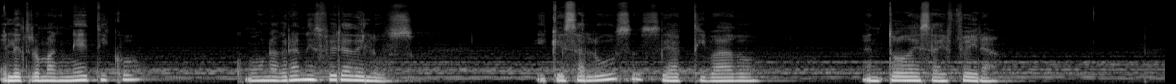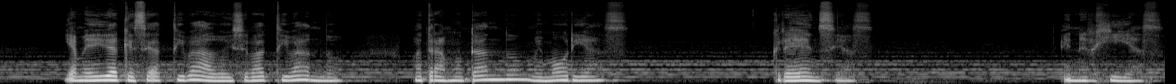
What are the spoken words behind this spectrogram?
electromagnético como una gran esfera de luz y que esa luz se ha activado en toda esa esfera. Y a medida que se ha activado y se va activando, va transmutando memorias, creencias, energías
